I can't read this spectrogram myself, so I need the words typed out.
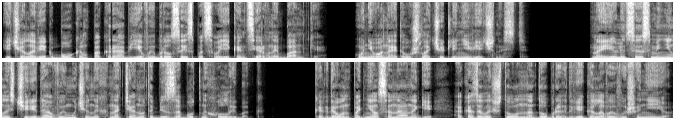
и человек боком по крабье выбрался из-под своей консервной банки. У него на это ушла чуть ли не вечность. На ее лице сменилась череда вымученных, натянуто беззаботных улыбок. Когда он поднялся на ноги, оказалось, что он на добрых две головы выше нее.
